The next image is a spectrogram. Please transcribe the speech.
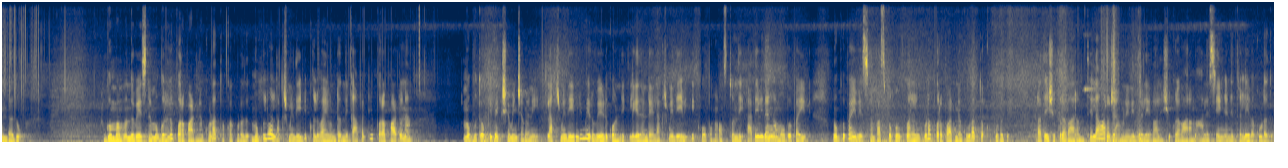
ఉండదు. గుమ్మం ముందు వేసిన ముగ్గులను పొరపాటున కూడా తొక్కకూడదు. ముగ్గులో లక్ష్మీదేవి కొలువై ఉంటుంది కాబట్టి పొరపాటున ముగ్గు తొక్కితే క్షమించమని లక్ష్మీదేవిని మీరు వేడుకోండి. లేదంటే లక్ష్మీదేవికి కోపం వస్తుంది. అదేవిధంగా ముగ్గుపై ముగ్గుపై వేసిన పసుపు కుంకుమలను కూడా పొరపాటున కూడా తొక్కకూడదు. ప్రతి శుక్రవారం తెల్లవారుజామున నిద్ర లేవాలి. శుక్రవారం ఆలస్యంగా నిద్ర లేవకూడదు.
